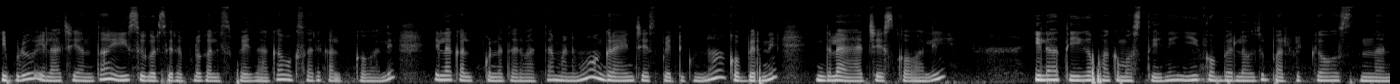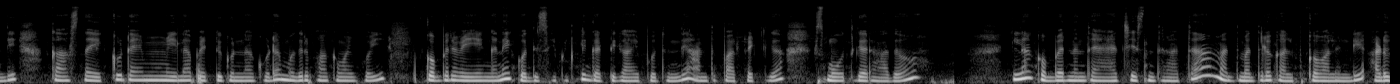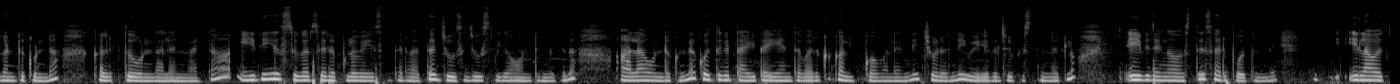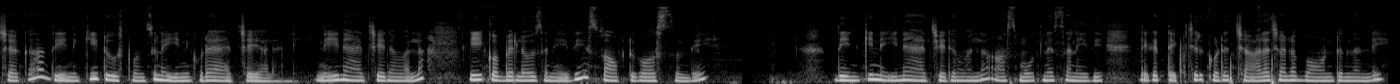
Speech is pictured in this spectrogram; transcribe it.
ఇప్పుడు ఇలాచీ అంతా ఈ షుగర్ సిరప్లో కలిసిపోయేదాకా ఒకసారి కలుపుకోవాలి. ఇలా కలుపుకున్న తర్వాత మనము గ్రైండ్ చేసి పెట్టుకున్న కొబ్బరిని ఇందులో యాడ్ చేసుకోవాలి. ఇలా తీగ పాకం వస్తేనే ఈ కొబ్బరి లౌజు పర్ఫెక్ట్గా వస్తుందండి. కాస్త ఎక్కువ టైం ఇలా పెట్టుకున్నా కూడా ముదిరి పాకం అయిపోయి కొబ్బరి వేయంగానే కొద్దిసేపటికి గట్టిగా అయిపోతుంది. అంత పర్ఫెక్ట్గా స్మూత్గా రాదు. ఇలా కొబ్బరినంతా యాడ్ చేసిన తర్వాత మధ్య మధ్యలో కలుపుకోవాలండి. అడుగంటకుండా కలుపుతూ ఉండాలన్నమాట. ఇది షుగర్ సిరప్లో వేసిన తర్వాత జ్యూస్ జ్యూసీగా ఉంటుంది కదా అలా ఉండకుండా కొద్దిగా టైట్ అయ్యేంత వరకు కలుపుకోవాలండి. చూడండి వీడియోలో చూపిస్తున్నట్లు ఈ విధంగా వస్తే సరిపోతుంది. ఇలా వచ్చాక దీనికి టూ స్పూన్స్ నెయ్యిని కూడా యాడ్ చేయాలండి. నెయ్యిని యాడ్ చేయడం వల్ల ఈ కొబ్బరి లవ్స్ అనేది సాఫ్ట్గా వస్తుంది. దీనికి నెయ్యిని యాడ్ చేయడం వల్ల ఆ స్మూత్నెస్ అనేది లేక టెక్చర్ కూడా చాలా చాలా బాగుంటుందండి.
